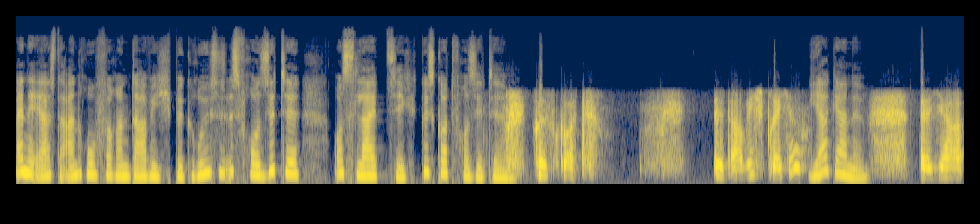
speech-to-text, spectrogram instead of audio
Eine erste Anruferin darf ich begrüßen. Es ist Frau Sitte aus Leipzig. Grüß Gott, Frau Sitte. Grüß Gott. Äh, darf ich sprechen? Ja, gerne. Äh, ja,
